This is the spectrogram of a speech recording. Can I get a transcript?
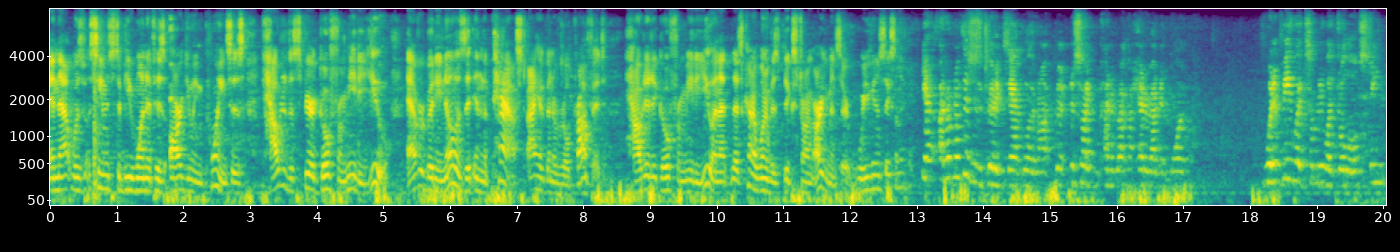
And that was seems to be one of his arguing points is how did the Spirit go from me to you? Everybody knows that in the past I have been a real prophet. How did it go from me to you? And that, that's kind of one of his big strong arguments there. Were you going to say something? Yeah, I don't know if this is a good example or not, but just so I can kind of wrap my head around it more. Would it be like somebody like Joel Osteen?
